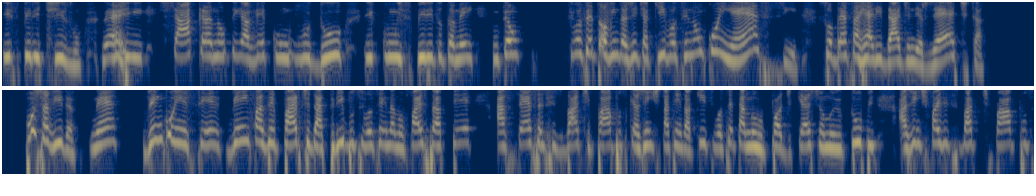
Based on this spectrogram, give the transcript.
espiritismo, né? E chakra não tem a ver com voodoo e com espírito também. Então, se você está ouvindo a gente aqui, você não conhece sobre essa realidade energética, poxa vida, né? Vem conhecer, vem fazer parte da tribo, se você ainda não faz, para ter acesso a esses bate-papos que a gente está tendo aqui. Se você está no podcast ou no YouTube, a gente faz esses bate-papos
